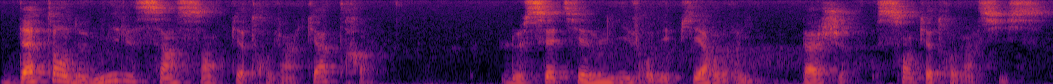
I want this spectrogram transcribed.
datant de 1584, le septième livre des Pierreries, page 186,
